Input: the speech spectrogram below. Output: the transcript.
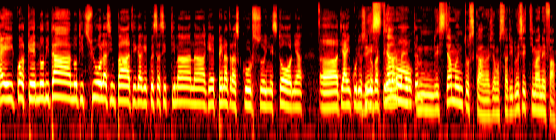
Hai qualche novità, notiziola simpatica che questa settimana, che è appena trascorso in Estonia, eh, ti ha incuriosito Restiamo, particolarmente? mh, restiamo in Toscana, siamo stati due settimane fa.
